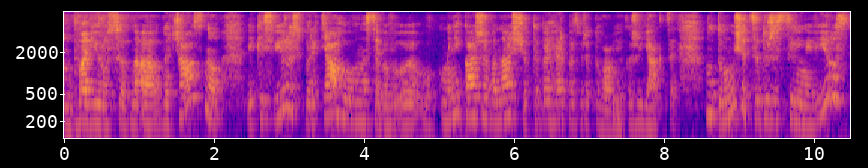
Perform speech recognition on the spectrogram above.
два віруси одночасно, якийсь вірус перетягував на себе. Е, Мені каже вона, що тебе герпес врятував. Я кажу, як це? Ну тому що це дуже сильний вірус,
